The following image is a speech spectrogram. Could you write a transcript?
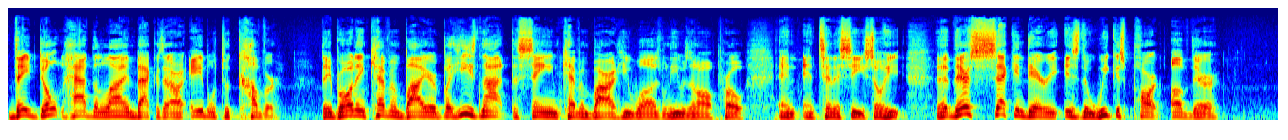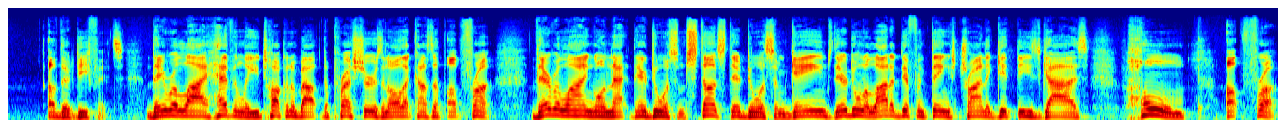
they don't have the linebackers that are able to cover. They brought in Kevin Byard, but he's not the same Kevin Byard he was when he was an All Pro in, in Tennessee. So he their secondary is the weakest part of their of their defense. They rely heavily. You talking about the pressures and all that kind of stuff up front. They're relying on that. They're doing some stunts. They're doing some games. They're doing a lot of different things trying to get these guys home up front.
